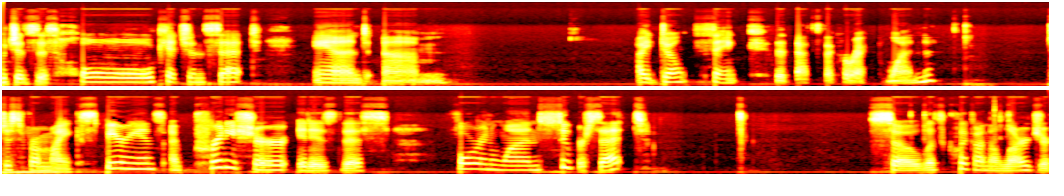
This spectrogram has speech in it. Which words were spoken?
which is this whole kitchen set. And um, I don't think that that's the correct one. Just from my experience, I'm pretty sure it is this four-in-one super set. So let's click on the larger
